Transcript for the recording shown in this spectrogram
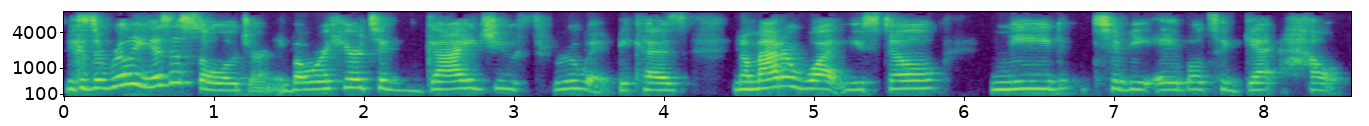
because it really is a solo journey, but we're here to guide you through it because no matter what, you still need to be able to get help,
